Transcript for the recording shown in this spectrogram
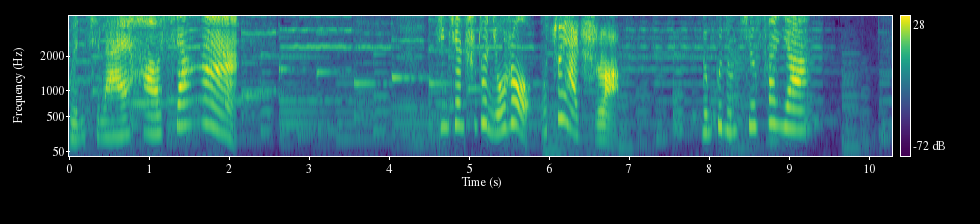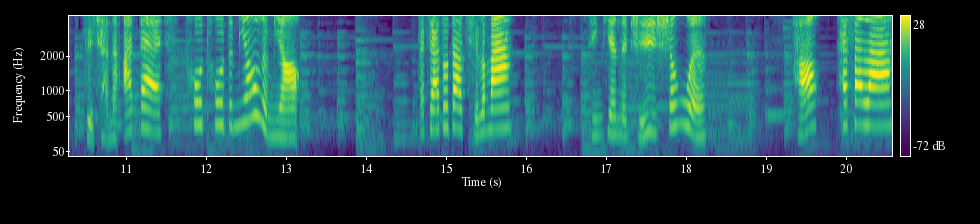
闻起来好香啊！今天吃炖牛肉，我最爱吃了。能不能添饭呀？嘴馋的阿黛偷偷的瞄了瞄。大家都到齐了吗？今天的值日生问。好，开饭啦！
